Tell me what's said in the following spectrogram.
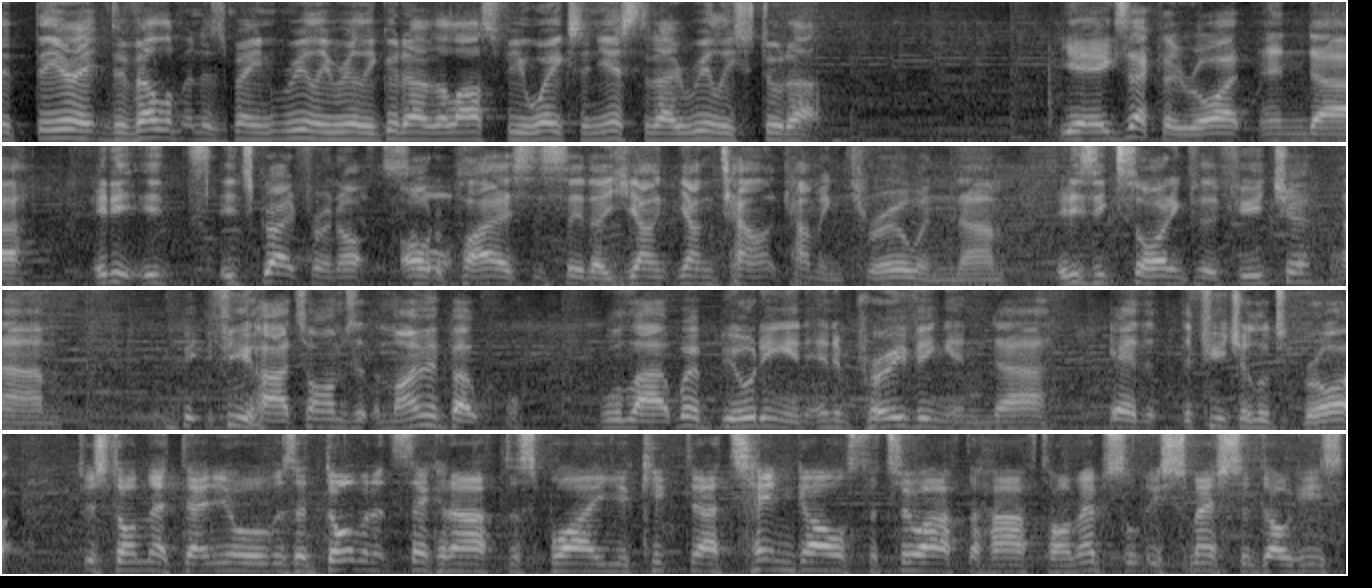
that their development has been really, really good over the last few weeks, and yesterday really stood up. Yeah, exactly right. And uh, it, it's, it's great for an older players to see those young young talent coming through, and um, it is exciting for the future. Um, a few hard times at the moment, but we'll, uh, we're building and, and improving, and uh, yeah, the, the, future looks bright. Just on that, Daniel, it was a dominant second half display. You kicked uh, 10 goals to two after half time, absolutely smashed the doggies.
